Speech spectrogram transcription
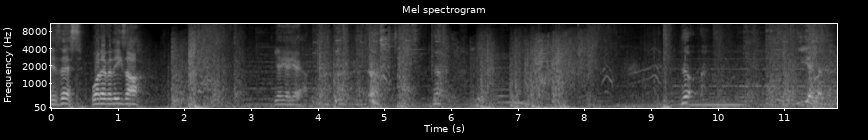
Is this whatever these are? Yeah, yeah, yeah. Yeah, yeah, yeah.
